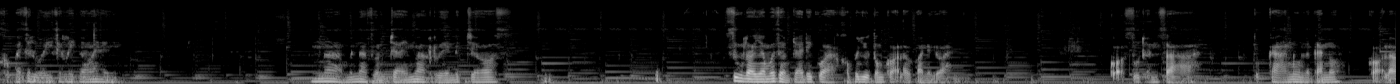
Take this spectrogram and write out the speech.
ขอไปตะลุยสักเล็กน้อยหนึ่งน้ามันน่าสนใจมากเลยนะจอสซึ่งเรายังไม่สนใจดีกว่าเขาไปอยู่ตรงเกาะเราก่อนดีกว่า เกาะสุทันสาตรงกลางนู่นแล้วกันเนาะเกาะเรา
